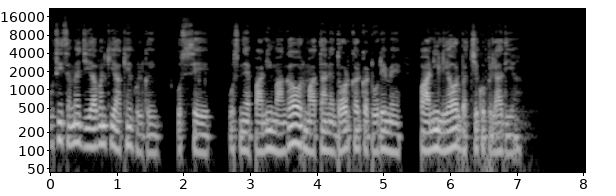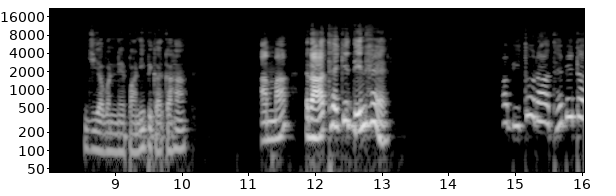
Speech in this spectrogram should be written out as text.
उसी समय जियावन की आँखें खुल गईं। उससे उसने पानी मांगा और माता ने दौड़कर कटोरे में पानी लिया और बच्चे को पिला दिया। जियावन ने पानी पीकर कहा अम्मा रात है कि दिन है? अभी तो रात है बेटा।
